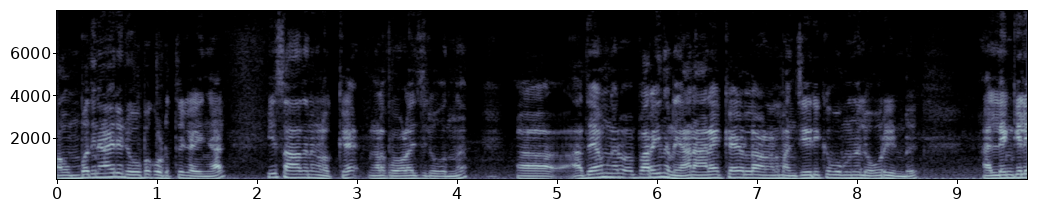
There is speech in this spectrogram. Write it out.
ആ ഒമ്പതിനായിരം രൂപ കൊടുത്തു കഴിഞ്ഞാൽ ഈ സാധനങ്ങളൊക്കെ നിങ്ങളെ കോളേജിൽ വന്ന് അദ്ദേഹം പറയുന്നുണ്ട്. ഞാൻ ആനയൊക്കെയുള്ള ആളാണ്. മഞ്ചേരിക്ക് പോകുന്ന ലോറി ഉണ്ട്. അല്ലെങ്കിൽ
